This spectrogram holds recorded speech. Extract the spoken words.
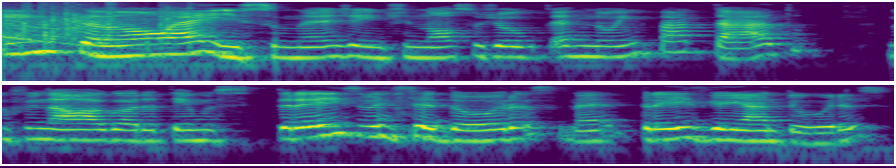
Então é isso, né, gente? Nosso jogo terminou empatado. No final, agora temos três vencedoras, né? Três ganhadoras.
